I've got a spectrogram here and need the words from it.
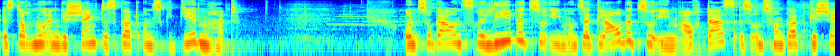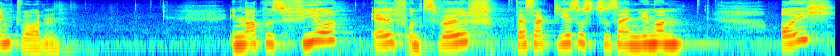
ist doch nur ein Geschenk, das Gott uns gegeben hat. Und sogar unsere Liebe zu ihm, unser Glaube zu ihm, auch das ist uns von Gott geschenkt worden. In Markus 4, 11 und 12, da sagt Jesus zu seinen Jüngern, euch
